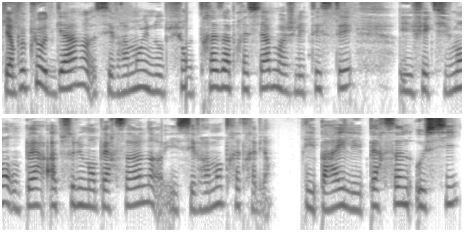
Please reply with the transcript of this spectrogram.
qui est un peu plus haut de gamme c'est vraiment une option très appréciable je l'ai testé et effectivement on perd absolument personne et c'est vraiment très très bien. Et pareil, les personnes aussi,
